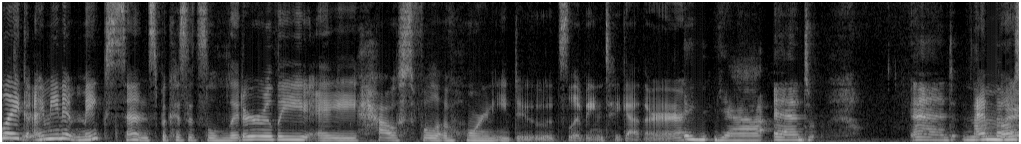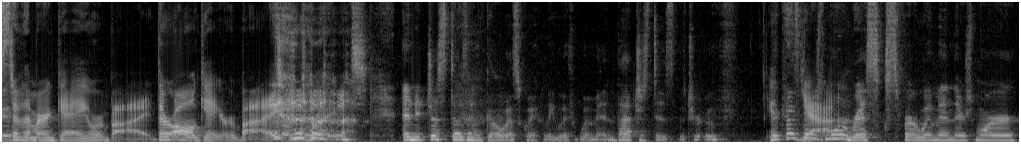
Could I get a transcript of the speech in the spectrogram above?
like, weird. I mean, it makes sense because it's literally a house full of horny dudes living together. yeah, and and not And most I- of them are gay or bi. They're all gay or bi. right. And it just doesn't go as quickly with women. That just is the truth. Because there's yeah. more risks for women. There's more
